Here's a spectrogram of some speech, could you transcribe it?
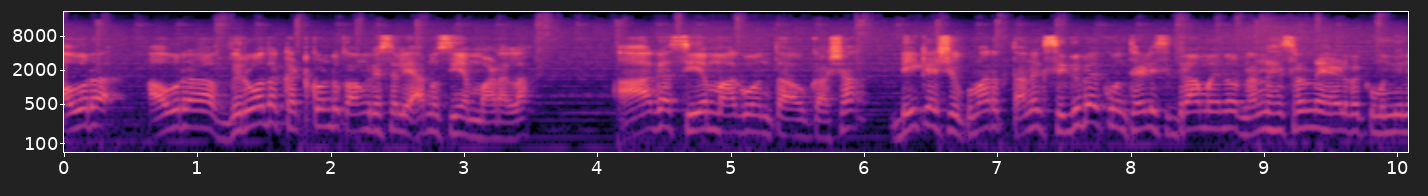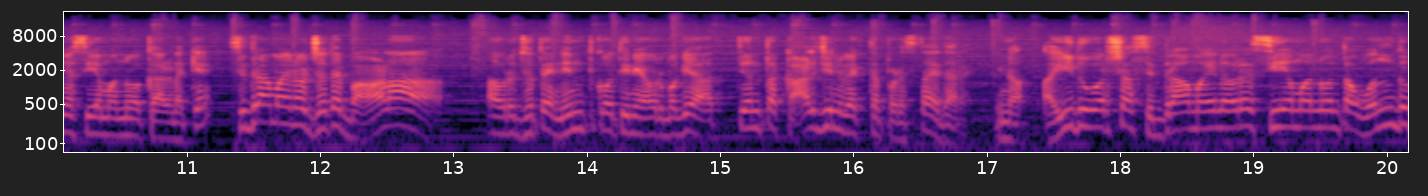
ಅವರ ಅವರ ವಿರೋಧ ಕಟ್ಕೊಂಡು ಕಾಂಗ್ರೆಸ್ಸಲ್ಲಿ ಯಾರನ್ನೂ ಸಿ ಎಂ ಮಾಡಲ್ಲ. ಆಗ ಸಿ ಎಂ ಆಗುವಂಥ ಅವಕಾಶ ಡಿ ಕೆ ಶಿವಕುಮಾರ್ ತನಗೆ ಸಿಗಬೇಕು ಅಂತ ಹೇಳಿ ಸಿದ್ದರಾಮಯ್ಯನವ್ರು ನನ್ನ ಹೆಸರನ್ನೇ ಹೇಳಬೇಕು ಮುಂದಿನ ಸಿ ಎಂ ಅನ್ನುವ ಕಾರಣಕ್ಕೆ ಸಿದ್ದರಾಮಯ್ಯನವ್ರ ಜೊತೆ ಬಹಳ ಅವ್ರ ಜೊತೆ ನಿಂತ್ಕೋತೀನಿ, ಅವ್ರ ಬಗ್ಗೆ ಅತ್ಯಂತ ಕಾಳಜಿನ ವ್ಯಕ್ತಪಡಿಸ್ತಾ ಇದ್ದಾರೆ. ಇನ್ನು ಐದು ವರ್ಷ ಸಿದ್ದರಾಮಯ್ಯನವರೇ ಸಿ ಎಂ ಅನ್ನುವಂಥ ಒಂದು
